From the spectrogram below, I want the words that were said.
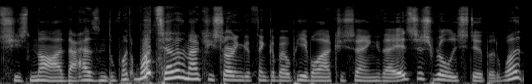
she's not. That hasn't. What? What? Now that I'm actually starting to think about people actually saying that, it's just really stupid. What?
